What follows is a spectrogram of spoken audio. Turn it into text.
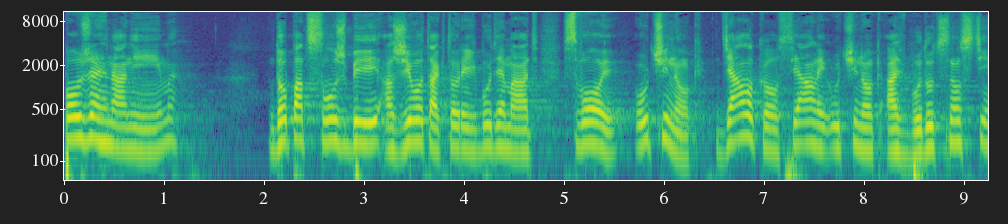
požehnaním dopad služby a života, ktorých bude mať svoj účinok, ďaleko siahly účinok aj v budúcnosti?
